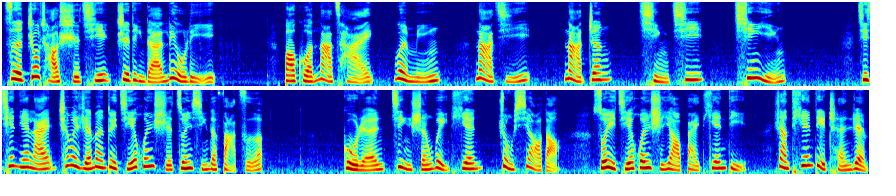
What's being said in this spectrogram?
自周朝时期制定的六礼，包括纳采、问名、纳吉。纳征、请妻、亲迎，几千年来成为人们对结婚时遵行的法则。古人敬神畏天，重孝道，所以结婚时要拜天地，让天地承认；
